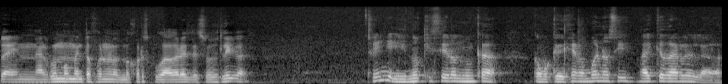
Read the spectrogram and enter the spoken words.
en algún momento fueron los mejores jugadores de sus ligas. Sí, y no quisieron nunca, como que dijeron, bueno, sí, hay que darle la,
